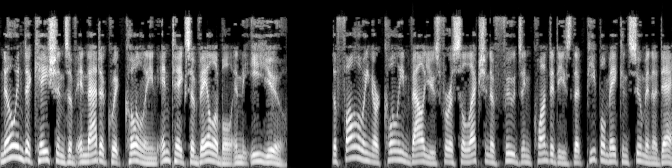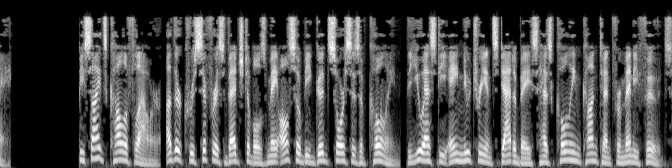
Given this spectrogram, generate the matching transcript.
no indications of inadequate choline intakes available in the EU. The following are choline values for a selection of foods in quantities that people may consume in a day. Besides cauliflower, other cruciferous vegetables may also be good sources of choline. The USDA Nutrients Database has choline content for many foods.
